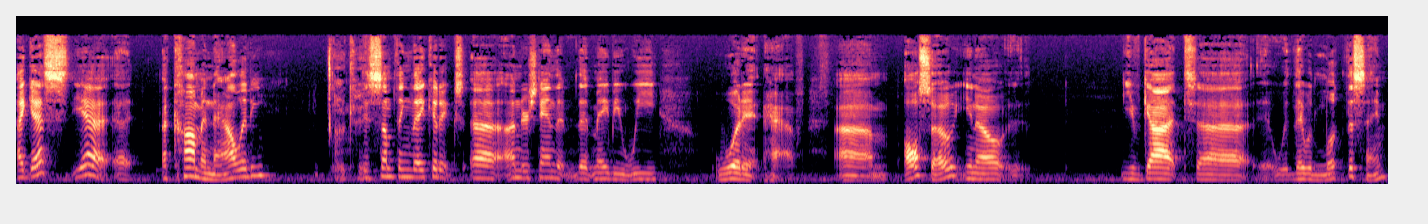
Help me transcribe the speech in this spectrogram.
I guess, yeah, uh, a commonality Okay. is something they could ex- uh, understand that, that maybe we wouldn't have. Um, also, you know, you've got uh, they would look the same.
